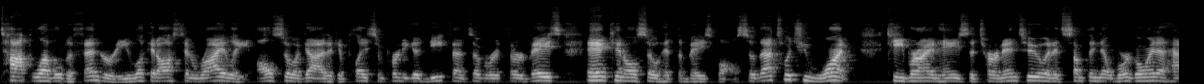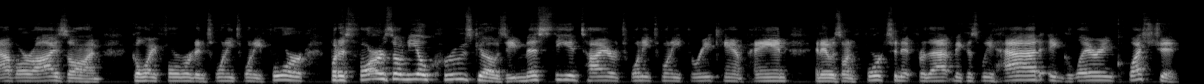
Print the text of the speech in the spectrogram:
top level defender. You look at Austin Riley, also a guy that can play some pretty good defense over at third base and can also hit the baseball. So that's what you want Ke'Bryan Hayes to turn into. And it's something that we're going to have our eyes on going forward in 2024. But as far as Oneil Cruz goes, he missed the entire 2023 campaign. And it was unfortunate for that because we had a glaring question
